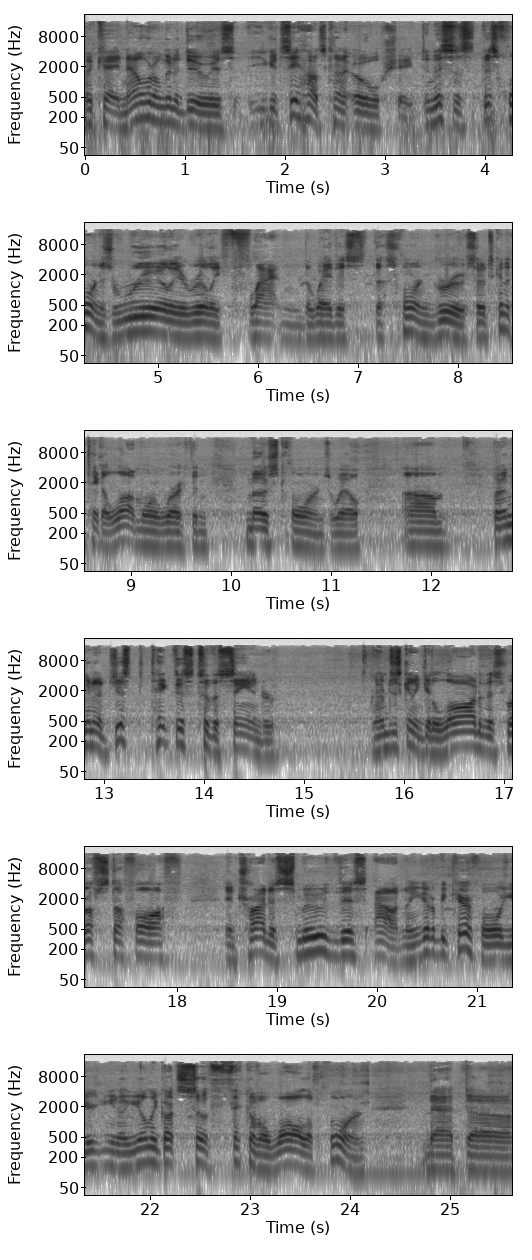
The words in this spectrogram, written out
Okay, now what I'm going to do is, you can see how it's kind of oval shaped, and this is this horn is really, really flattened the way this, this horn grew, so it's going to take a lot more work than most horns will. Um, but I'm going to just take this to the sander, and I'm just going to get a lot of this rough stuff off and try to smooth this out. Now you got to be careful, you, you know, you only got so thick of a wall of horn that uh,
